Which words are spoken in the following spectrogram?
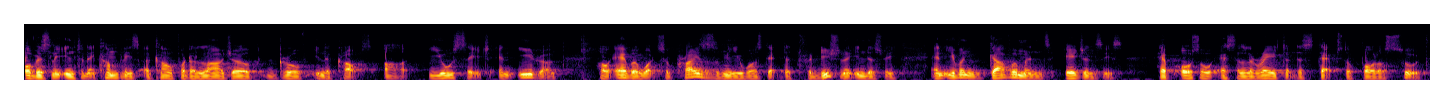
obviously, internet companies account for the larger growth in the cloud uh, usage and era. However, what surprises me was that the traditional industry and even government agencies have also accelerated the steps to follow suit.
